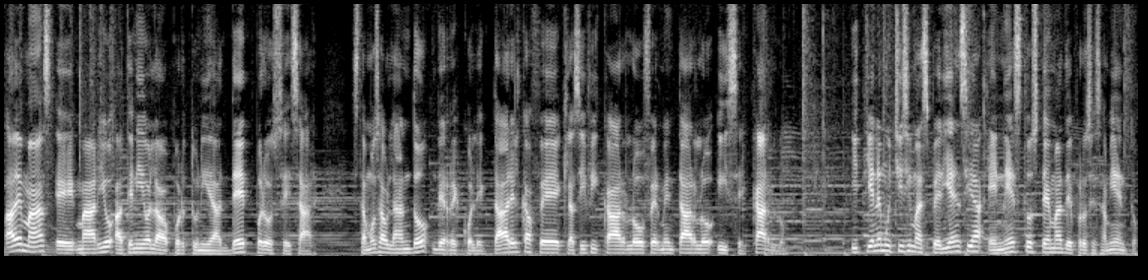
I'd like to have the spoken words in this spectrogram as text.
Además, eh, Mario ha tenido la oportunidad de procesar. Estamos hablando de recolectar el café, clasificarlo, fermentarlo y secarlo. Y tiene muchísima experiencia en estos temas de procesamiento.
